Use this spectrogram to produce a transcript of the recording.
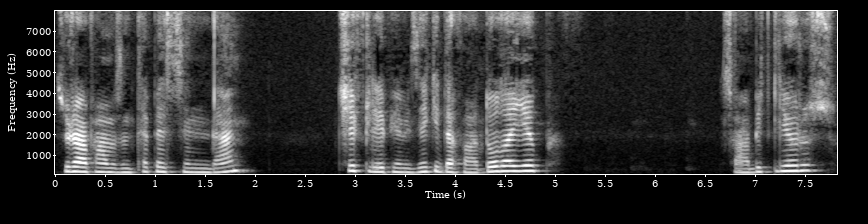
Zürafamızın tepesinden çiftli ipimizi iki defa dolayıp sabitliyoruz.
